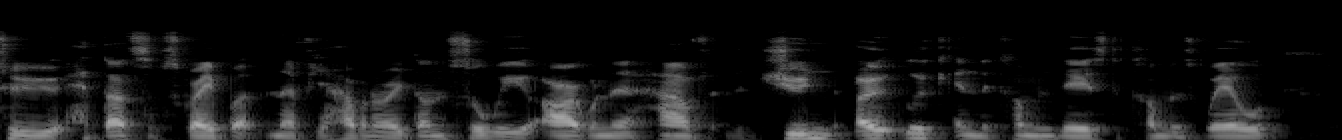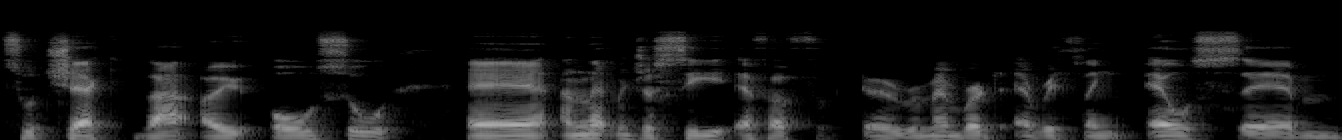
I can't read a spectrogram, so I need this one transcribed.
to hit that subscribe button if you haven't already done so. We are going to have the June outlook in the coming days to come as well. So check that out also. Uh, and let me just see if I've uh, remembered everything else. Um,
